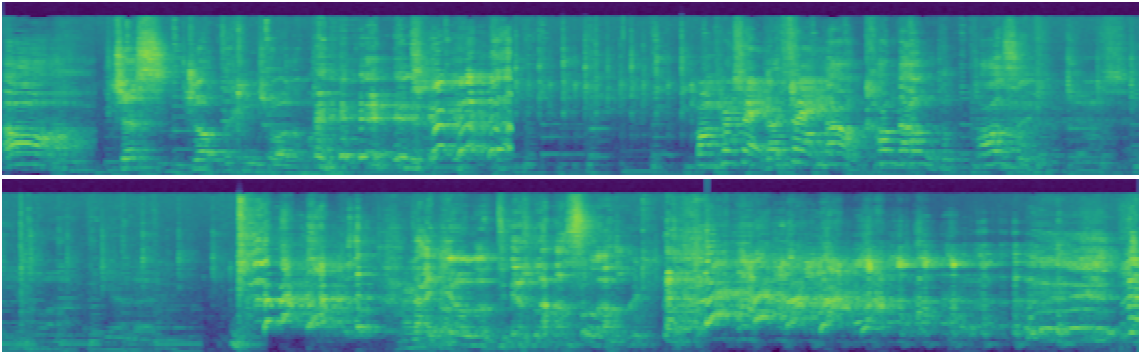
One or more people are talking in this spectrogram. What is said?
Oh, just drop the controller, man. Mum, press A. Guys, Press calm A. down. Calm down with the pausing. Just, oh, you know. That YOLO didn't last long. no!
